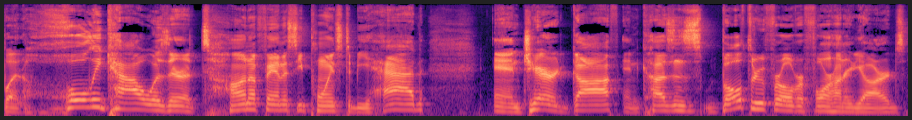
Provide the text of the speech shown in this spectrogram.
But holy cow, was there a ton of fantasy points to be had. And Jared Goff and Cousins both threw for over 400 yards.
